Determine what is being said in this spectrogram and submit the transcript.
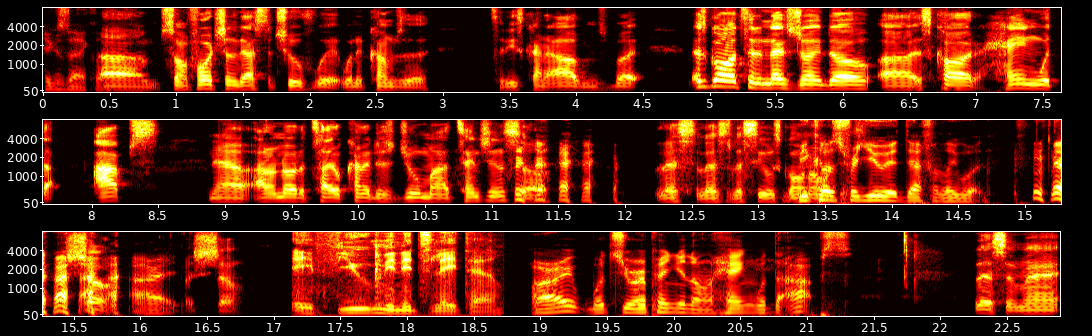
Exactly. um, so unfortunately, that's the truth with when it comes to to these kind of albums. But let's go on to the next joint though. Uh, it's called "Hang with the Ops." Now I don't know, the title kind of just drew my attention, so let's let's let's see what's going on. because for this. you, it definitely would. sure. All right. for sure. A few minutes later. All right. What's your opinion on Hang with the Ops? Listen, man,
